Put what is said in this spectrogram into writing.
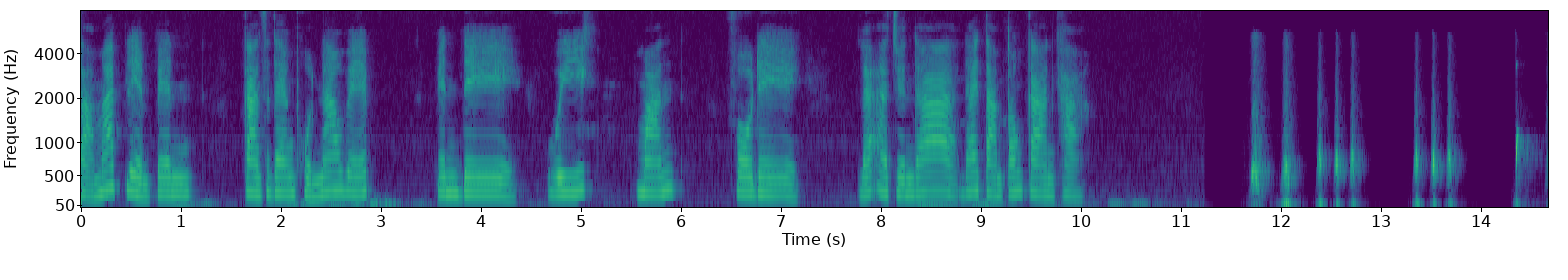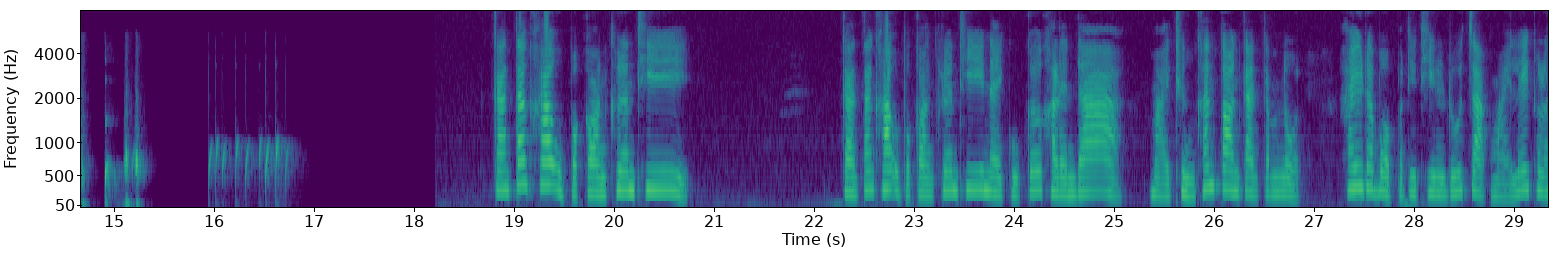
สามารถเปลี่ยนเป็นการแสดงผลหน้าเว็บ เป็น day week month 4 day และ agenda ได้ตามต้องการค่ะการตั้งค่าอุปกรณ์เคลื่อนที่ การตั้งค่าอุปกรณ์เคลื่อนที่ใน Google Calendar หมายถึงขั้นตอนการกำหนด ให้ระบบปฏิทินรู้จักหมายเลขโทร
